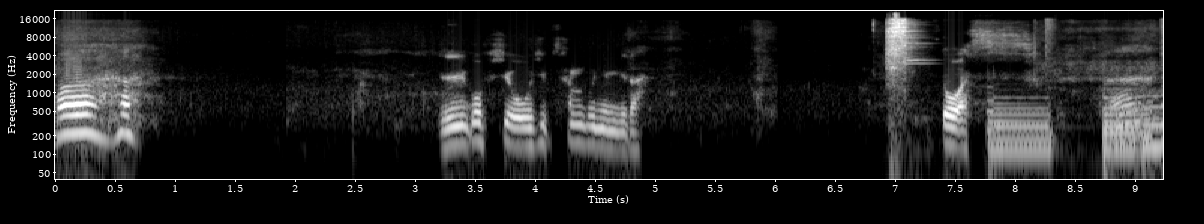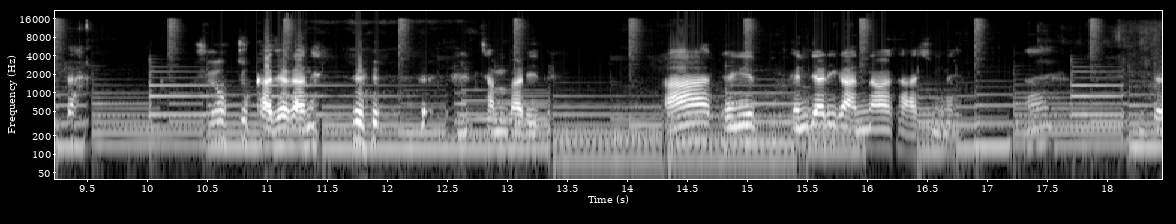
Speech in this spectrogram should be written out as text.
아, 7시 53분입니다. 또 왔어. 아따. 쭉쭉 가져가네. 잔바리들. 아, 뱅이, 벤자리가 안 나와서 아쉽네. 아, 진짜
